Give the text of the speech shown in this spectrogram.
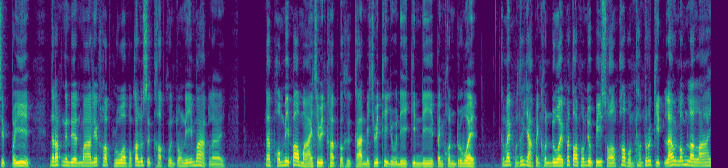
20 ปีได้รับเงินเดือนมาเลี้ยงครอบครัว ผมก็รู้สึกขอบคุณตรงนี้มากเลย แต่ผมมีเป้าหมายชีวิตครับก็คือการมีชีวิตที่อยู่ดีกินดีเป็นคนรวย ทำไมผมถึงอยากเป็นคนรวย เพราะตอนผมอยู่ปี2พ่อผมทำธุรกิจแล้วล้มละลาย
